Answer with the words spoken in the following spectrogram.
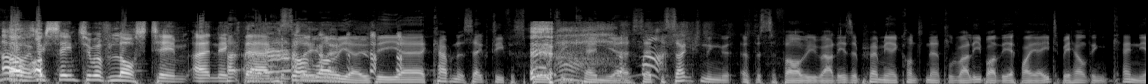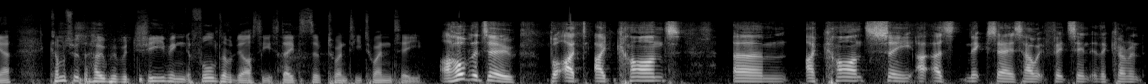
I'm- we seem to have lost Tim, uh, Nick there. Hassan completely. Wario, the uh, cabinet secretary for sport in Kenya, said the sanctioning of the Safari Rally as a premier continental rally by the FIA to be held in Kenya comes with the hope of achieving full WRC status of 2020. I hope they do, but I, I can't um, I can't see, as Nick says, how it fits into the current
